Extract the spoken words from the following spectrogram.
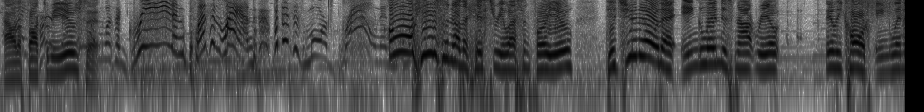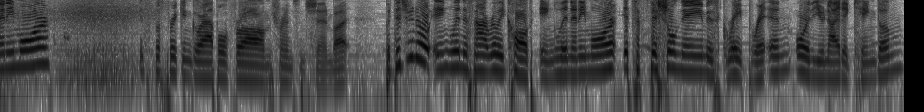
How the fuck do we use it? It was a green and pleasant land, but this is more brown and. Oh, here's another history lesson for you. Did you know that England is not real, really called England anymore? It's the freaking grapple from Crimson Chin, but but did you know England is not really called England anymore? Its official name is Great Britain or the United Kingdom.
